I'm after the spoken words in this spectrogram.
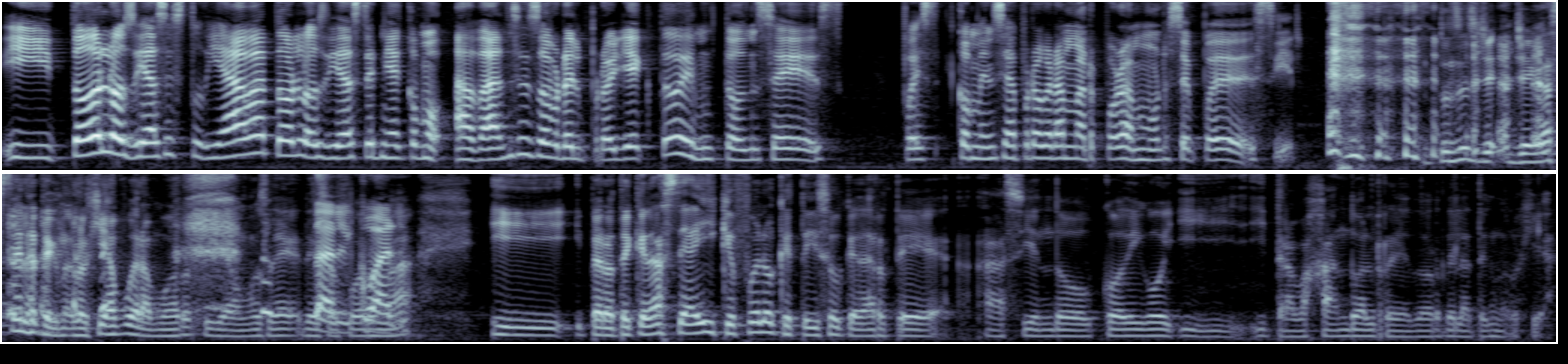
Y todos los días estudiaba, todos los días tenía como avances sobre el proyecto, entonces pues comencé a programar por amor, se puede decir. Entonces llegaste a la tecnología por amor, digamos, de, esa forma. Cual. Y, pero te quedaste ahí. ¿Qué fue lo que te hizo quedarte haciendo código y, y trabajando alrededor de la tecnología?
